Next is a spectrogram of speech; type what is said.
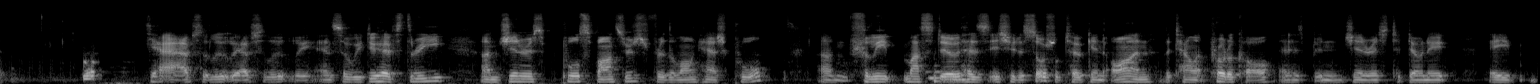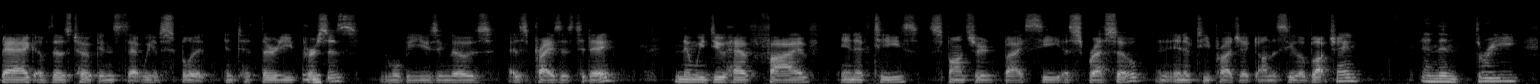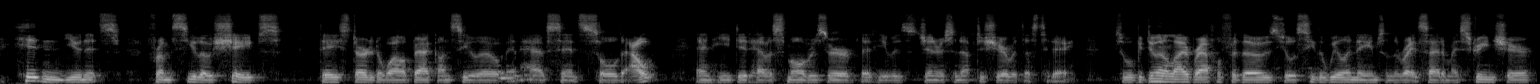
Yeah, absolutely, absolutely. And so we do have three um, generous pool sponsors for the Long Hash pool. Um, Philippe Macedo has issued a social token on the Talent Protocol and has been generous to donate a bag of those tokens that we have split into 30 purses. And we'll be using those as prizes today. And then we do have five NFTs sponsored by C Espresso, an NFT project on the Celo blockchain and then three hidden units from Celo Shapes. They started a while back on Celo and mm-hmm. have since sold out. And he did have a small reserve that he was generous enough to share with us today. So we'll be doing a live raffle for those. You'll see the wheel of names on the right side of my screen share.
